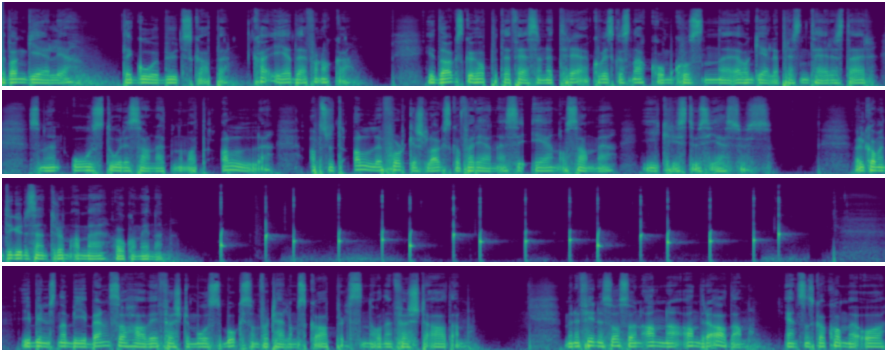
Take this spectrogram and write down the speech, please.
Evangeliet, det gode budskapet, hva er det for noe? I dag skal vi hoppe til Feserne 3, hvor vi skal snakke om hvordan evangeliet presenteres der, som den o store sannheten om at alle, absolutt alle folkeslag skal forenes i én og samme i Kristus Jesus. Velkommen til Gud i sentrum av meg, Håkon Winnem. I begynnelsen av Bibelen så har vi første Mosebok, som forteller om skapelsen og den første Adam. Men det finnes også en annen, andre Adam, en som skal komme og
